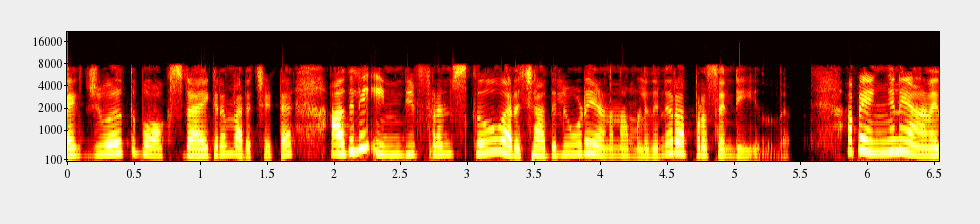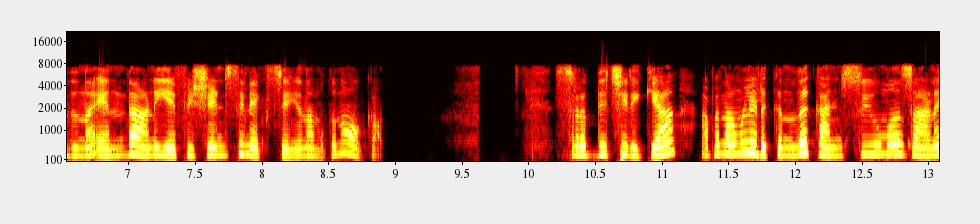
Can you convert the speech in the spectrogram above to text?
എഡ്ജ്വേർത്ത് ബോക്സ് ഡയഗ്രാം വരച്ചിട്ട് അതിൽ ഇൻഡിഫറൻസ് കെർവ് വരച്ച് അതിലൂടെയാണ് നമ്മൾ ഇതിനെ റെപ്രസെന്റ് ചെയ്യുന്നത്. അപ്പൊ എങ്ങനെയാണ് ഇത് എന്താണ് ഈ എഫിഷ്യൻസി ഇൻ എക്സ്ചേഞ്ച് നമുക്ക് നോക്കാം. ശ്രദ്ധിച്ചിരിക്കുക. അപ്പൊ നമ്മൾ എടുക്കുന്നത് കൺസ്യൂമേഴ്സ് ആണ്.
